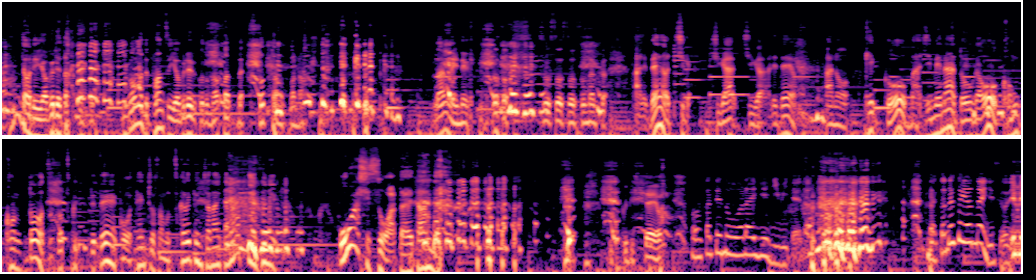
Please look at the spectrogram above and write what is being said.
なんであれ破れたの？今までパンツ破れることなかった。太ったのかな？太ったか。らかなわかんないんだけど。そうそうそうそうなんかあれだよ違う違う違うあれだよ。あの結構真面目な動画をコンコンとずっと作っててこう店長さんも疲れてんじゃないかなっていうふうにオアシスを与えたんだよ。びっくりしたよ。若手のお笑い芸人みたいな なかなかやんないですよね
